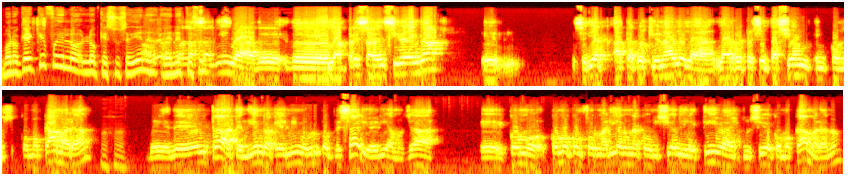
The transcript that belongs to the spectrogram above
Bueno, ¿qué, qué fue lo, que sucedió en, en estos... La salida de, la empresa Bencivenga, eh, sería hasta cuestionable la, representación en, como cámara de, EUTA atendiendo a aquel mismo grupo empresario, diríamos, ya eh, cómo, cómo conformarían una comisión directiva, inclusive como cámara, ¿no?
